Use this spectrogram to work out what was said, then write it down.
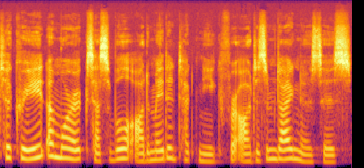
To create a more accessible automated technique for autism diagnosis,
